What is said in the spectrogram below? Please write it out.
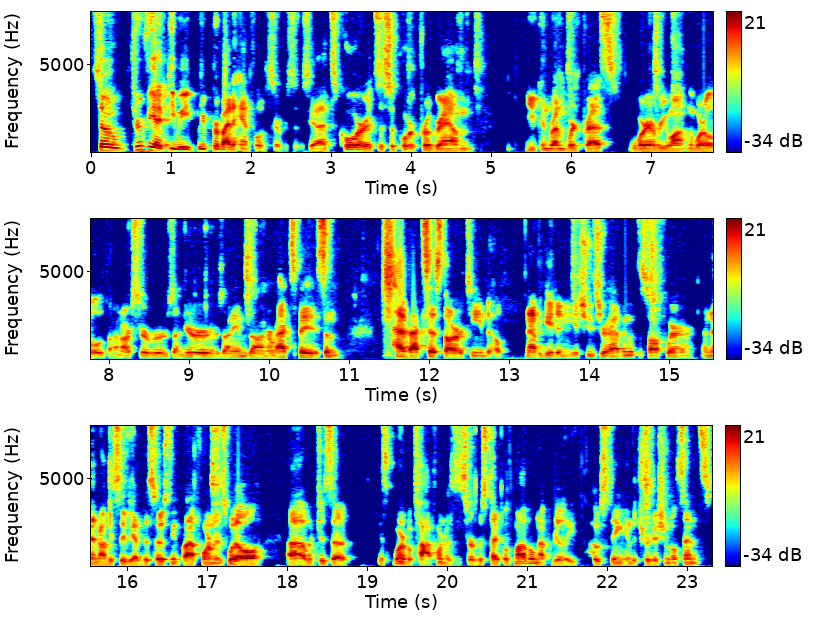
so through VIP, we, we provide a handful of services. Yeah, it's core, it's a support program. You can run WordPress wherever you want in the world on our servers, on yours, on Amazon or Rackspace, and have access to our team to help navigate any issues you're having with the software. And then obviously we have this hosting platform as well, uh, which is a it's more of a platform as a service type of model, not really hosting in the traditional sense,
